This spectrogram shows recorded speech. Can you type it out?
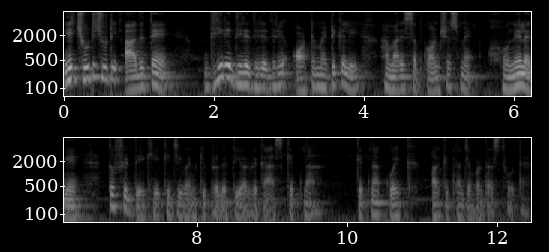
ये छोटी छोटी आदतें धीरे धीरे धीरे धीरे ऑटोमेटिकली हमारे सबकॉन्शियस में होने लगे तो फिर देखिए कि जीवन की प्रगति और विकास कितना कितना क्विक और कितना ज़बरदस्त होता है।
